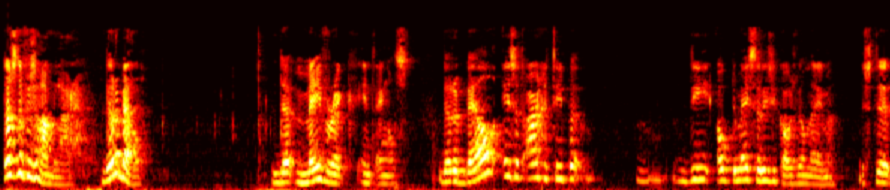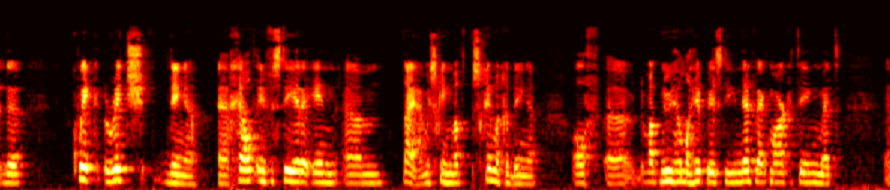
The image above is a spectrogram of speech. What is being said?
Dat is de verzamelaar. De rebel. De maverick in het Engels. De rebel is het archetype die ook de meeste risico's wil nemen. Dus de, quick rich dingen. Uh, geld investeren in, um, nou ja, misschien wat schimmige dingen. Of uh, wat nu helemaal hip is, die netwerkmarketing met uh,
